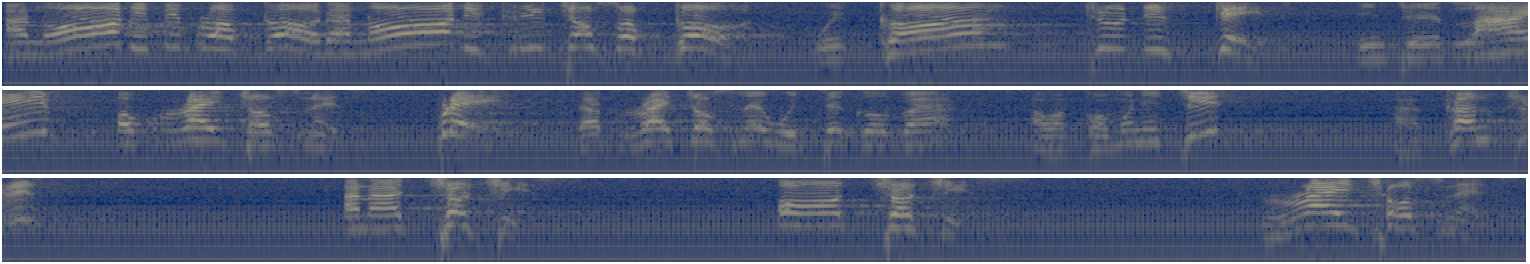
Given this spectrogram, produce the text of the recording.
And all the people of God and all the creatures of God will come through this gate into a life of righteousness. Pray that righteousness will take over our communities, our countries, and our churches. All churches. Righteousness,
